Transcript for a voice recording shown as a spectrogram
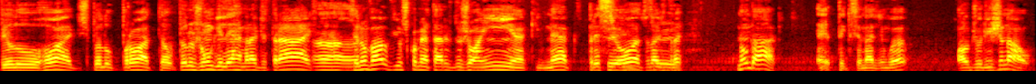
pelo Rhodes, pelo Prota, pelo João Guilherme lá de trás. Aham. Você não vai ouvir os comentários do joinha, que, né, preciosos Sim, lá de sim. trás. Não dá. É, tem que ser na língua áudio original.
